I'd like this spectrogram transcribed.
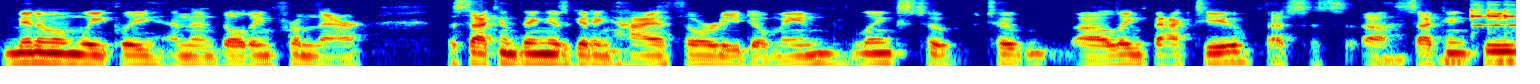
minimum weekly, and then building from there. The second thing is getting high authority domain links to, to uh, link back to you. That's the uh, second key.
